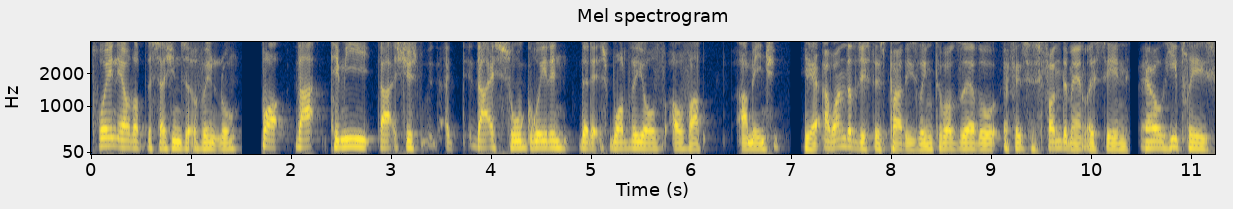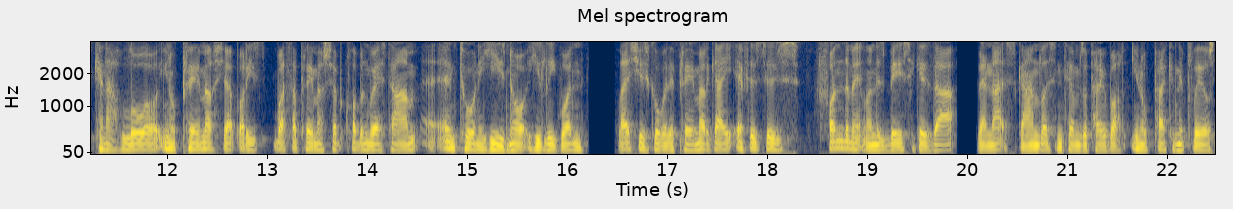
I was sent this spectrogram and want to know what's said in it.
plenty of other decisions that have went wrong. But that, to me, that's just uh, that is so glaring that it's worthy of of a, a mention. Yeah, I wonder just as Paddy's lean towards there though, if it's as fundamentally saying, well, he plays kind of lower, you know, Premiership or he's with a Premiership club in West Ham, and Toney, he's not, he's League One. Let's just go with the Premier guy. If it's as fundamental and as basic as that, then that's scandalous in terms of how we're, you know, picking the players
